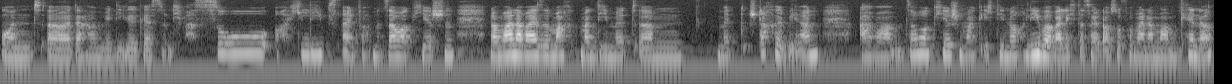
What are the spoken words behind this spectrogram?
und äh, da haben wir die gegessen und ich war so, oh, ich es einfach mit Sauerkirschen. Normalerweise macht man die mit ähm, mit Stachelbeeren, aber mit Sauerkirschen mag ich die noch lieber, weil ich das halt auch so von meiner Mom kenne.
